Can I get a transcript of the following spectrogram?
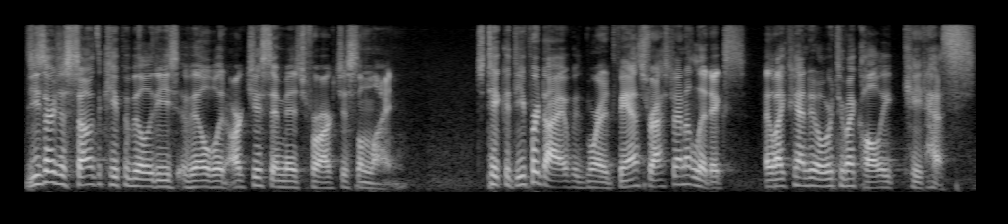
These are just some of the capabilities available in ArcGIS Image for ArcGIS Online. To take a deeper dive with more advanced raster analytics, I'd like to hand it over to my colleague, Kate Hess.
